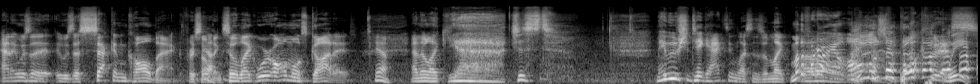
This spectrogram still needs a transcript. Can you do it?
And it was a it was a second callback for something. Yeah. So like we're almost got it. Yeah. And they're like, yeah, just. Maybe we should take acting lessons. I'm like, motherfucker, I Oh, almost booked this,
